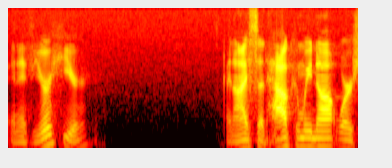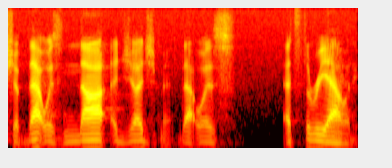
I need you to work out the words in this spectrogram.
And if you're here and I said, How can we not worship? That was not a judgment. That was, that's the reality.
